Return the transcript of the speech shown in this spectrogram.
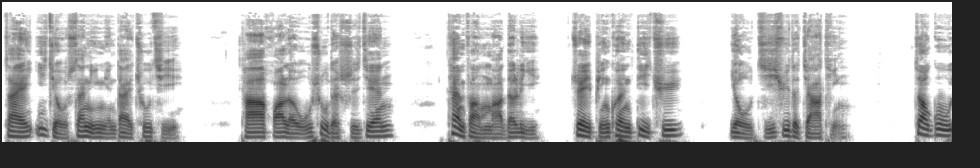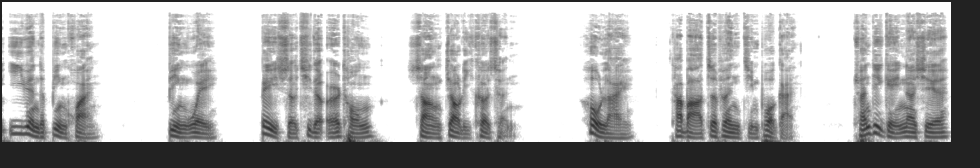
在一九三零年代初期，他花了无数的时间。探访马德里最贫困地区有急需的家庭，照顾医院的病患，并为被舍弃的儿童上教理课程。后来，他把这份紧迫感传递给那些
